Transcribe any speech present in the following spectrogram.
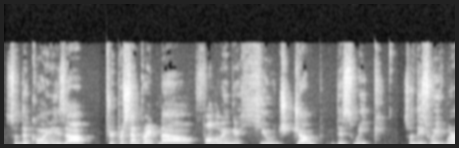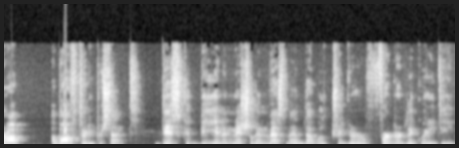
So the coin is up 3% right now, following a huge jump this week. So this week we're up above 30%. This could be an initial investment that will trigger further liquidity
